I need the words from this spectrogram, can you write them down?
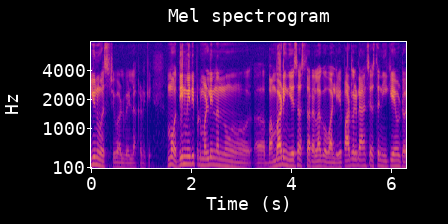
university వాళ్ళు వెళ్ళి అక్కడికి. అమ్మో దీని మీద ఇప్పుడు మళ్ళీ నన్ను బంబాడింగ్ చేసేస్తారు ఎలాగో? వాళ్ళు ఏ పాటలకు డాన్స్ చేస్తే నీకేమిటో?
